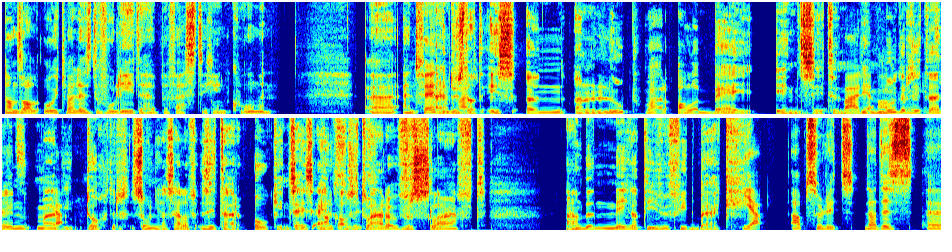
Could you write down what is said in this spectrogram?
dan zal ooit wel eens de volledige bevestiging komen. Uh, en, dus dat is een, een loop waar allebei in zitten. Waar die moeder zit daarin, zit. maar ja. die dochter, Sonja zelf, zit daar ook in. Zij is eigenlijk Absoluut. als het ware verslaafd aan de negatieve feedback. Ja, absoluut. Dat is, uh,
